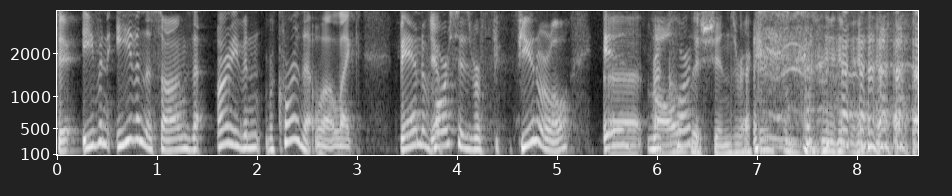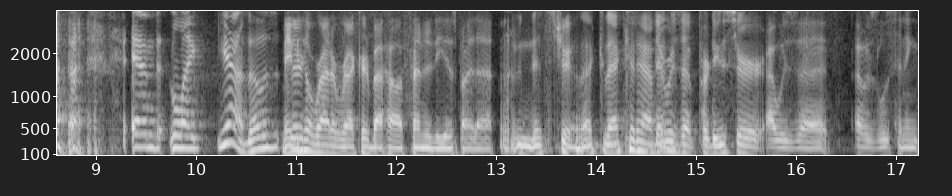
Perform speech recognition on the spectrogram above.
There, even even the songs that aren't even recorded that well. Like band of Yep. horses Ref- funeral is Uh, all recorded the Shins records. and like yeah those Maybe he'll write a record about how offended he is by that. it's true that that could happen There was a producer I was uh, I was listening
